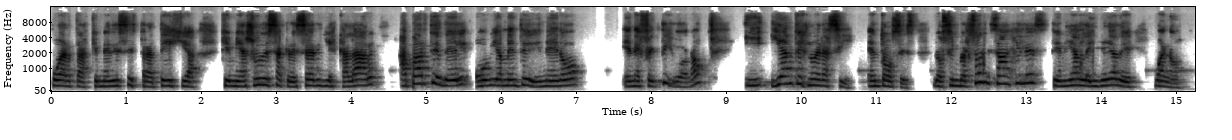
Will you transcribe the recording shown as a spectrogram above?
puertas, que me des estrategia, que me ayudes a crecer y escalar aparte del, obviamente, dinero en efectivo, ¿no? Y, antes no era así. Entonces, los inversores ángeles tenían la idea de, bueno,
